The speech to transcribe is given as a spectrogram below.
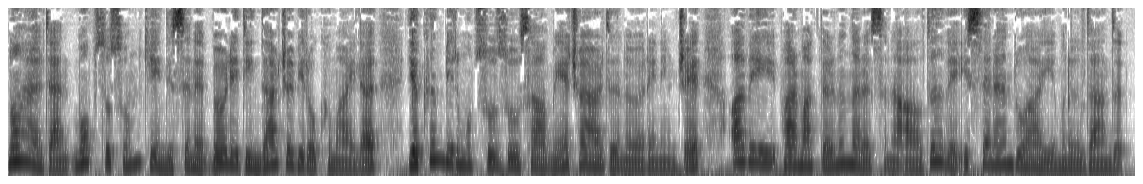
Noel'den Mopsus'un kendisini böyle dindarca bir okumayla yakın bir mutsuzluğu salmaya çağırdığını öğrenince, aveyi parmaklarının arasına aldı ve istenen duayı mırıldandı.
